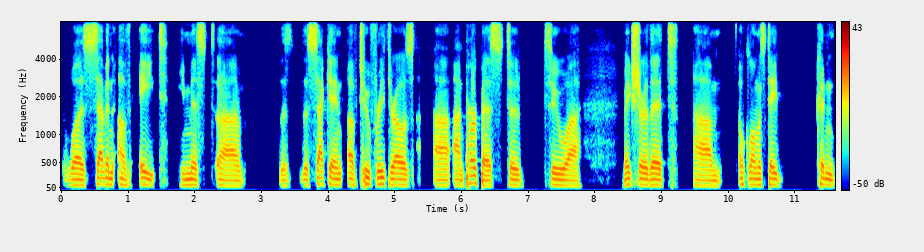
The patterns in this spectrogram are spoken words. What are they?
was seven of eight. He missed uh, the, the second of two free throws uh, on purpose to to uh, make sure that um, Oklahoma State couldn't,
